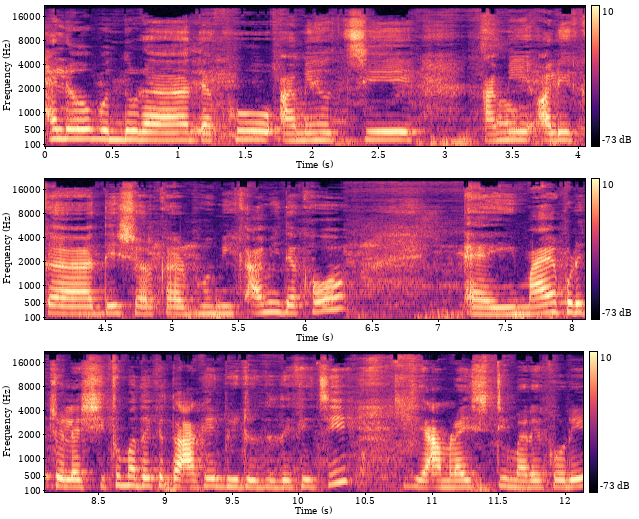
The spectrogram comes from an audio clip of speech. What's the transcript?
হ্যালো বন্ধুরা, দেখো আমি হচ্ছে, আমি অলিকা দে সরকার ভূমিক। আমি দেখো, এই মায়াপুরে চলে আসছি। তোমাদেরকে তো আগের ভিডিওতে দেখেছি যে আমরা স্টিমারে করে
